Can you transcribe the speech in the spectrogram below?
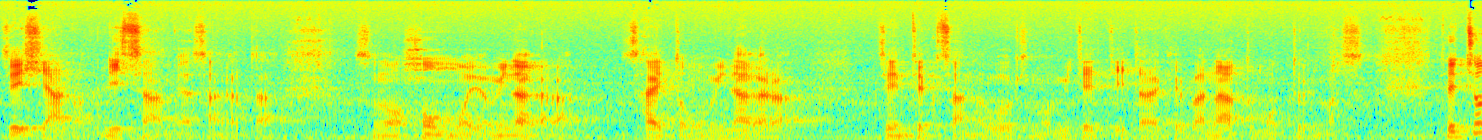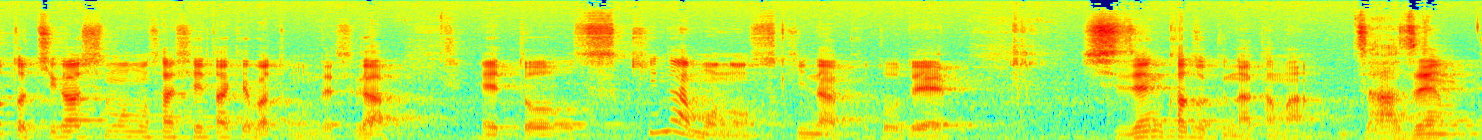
ぜひあのリスナーの皆さん方その本も読みながらサイトも見ながら全テクさんの動きも見てっていただければなと思っております。でちょっと違う質問もさせていただければと思うんですが、えっと、好きなもの好きなことで自然家族仲間座禅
